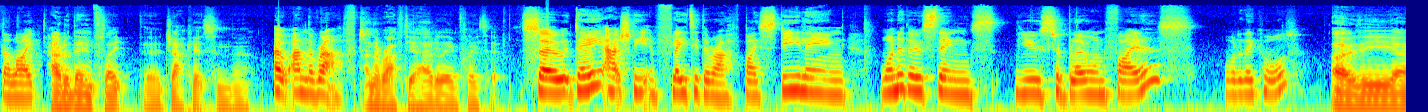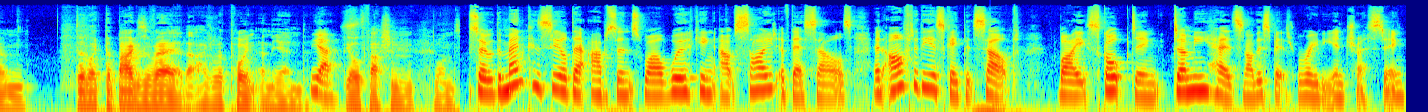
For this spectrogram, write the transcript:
the like. How did they inflate the jackets and the Oh, and the raft. and the raft? Yeah, how do they inflate it? So they actually inflated the raft by stealing one of those things used to blow on fires. What are they called? Oh, the um, they're like the bags of air that have a point on the end. Yes. The old-fashioned ones. So the men concealed their absence while working outside of their cells and after the escape itself by sculpting dummy heads. Now, this bit's really interesting.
